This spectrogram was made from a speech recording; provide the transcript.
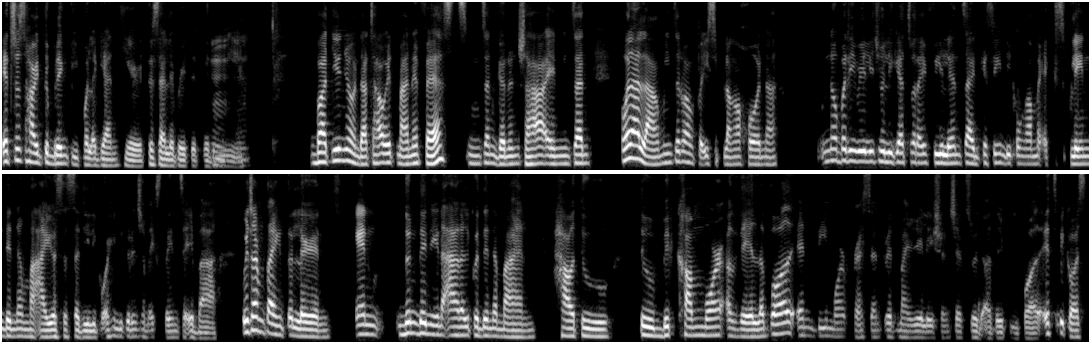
it's just hard to bring people again here to celebrate it with me. Mm. But yun yun, that's how it manifests. Minsan ganun siya. And minsan, wala lang. Minsan mapapaisip lang ako na nobody really truly gets what I feel inside kasi hindi ko nga ma-explain din ng maayos sa sarili ko or hindi ko rin siya ma-explain sa iba. Which I'm trying to learn. And dun din, inaaral ko din naman how to to become more available and be more present with my relationships with other people. It's because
